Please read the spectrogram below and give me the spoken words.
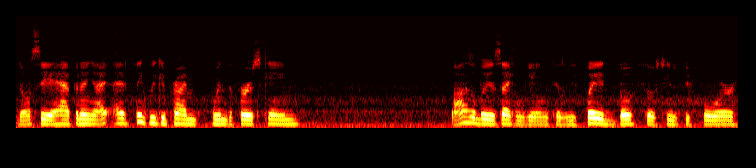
Don't see it happening. I, I think we could probably win the first game, possibly the second game because we played both those teams before.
